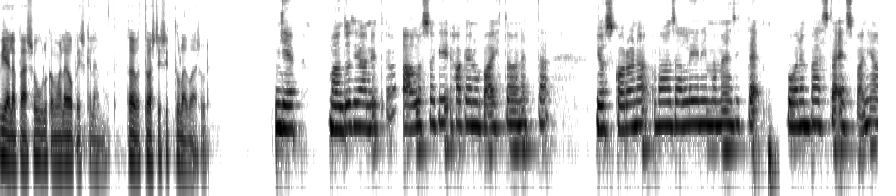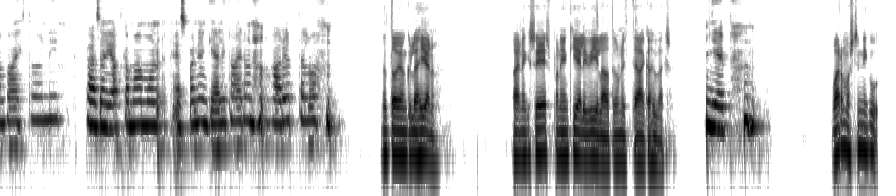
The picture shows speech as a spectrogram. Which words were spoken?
vielä päässyt ulkomaille opiskelemaan, mutta toivottavasti sitten tulevaisuuden. Jep. Mä oon tosiaan nyt Aallossakin hakenut vaihtoon, että jos korona vaan sallii, niin mä menen sitten vuoden päästä Espanjaan vaihtoon, niin pääsen jatkamaan mun espanjan kielitaidon harjoittelua. No toi on kyllä hieno. Ainakin se espanjan kieli viilautuu nyt aika hyväksi. Jep. Varmasti niin kuin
